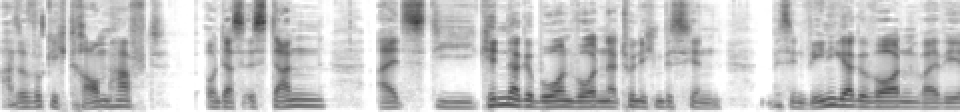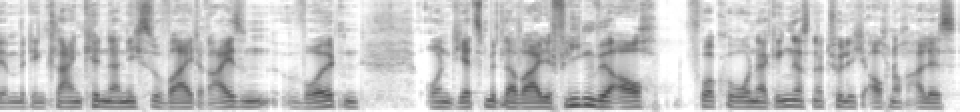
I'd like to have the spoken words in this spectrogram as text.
Also wirklich traumhaft. Und das ist dann, als die Kinder geboren wurden, natürlich ein bisschen bisschen weniger geworden, weil wir mit den kleinen Kindern nicht so weit reisen wollten. Und jetzt mittlerweile fliegen wir auch. Vor Corona ging das natürlich auch noch alles.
